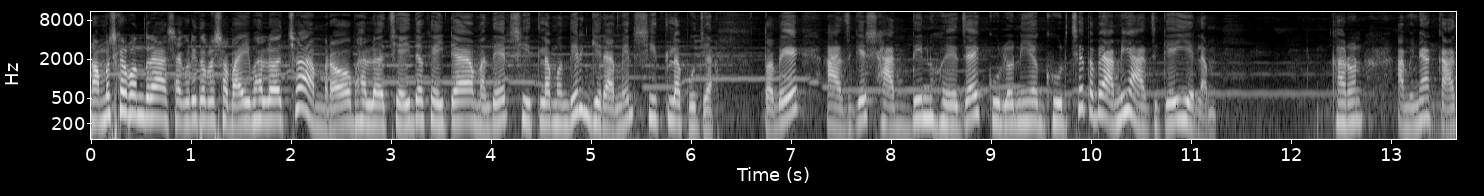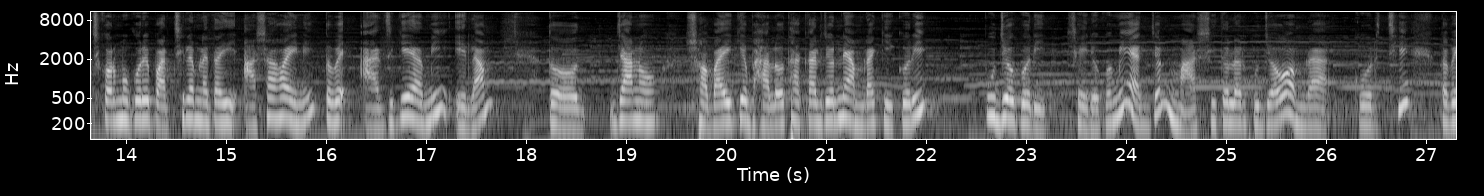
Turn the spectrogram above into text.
নমস্কার বন্ধুরা, আশা করি তোমরা সবাই ভালো আছো, আমরাও ভালো আছি। এই দেখো, এইটা আমাদের শীতলা মন্দির, গ্রামের শীতলা পূজা। তবে আজকে সাত দিন হয়ে যায়, কুলো নিয়ে ঘুরছে, তবে আমি আজকেই এলাম। কারণ আমি না কাজকর্ম করে পারছিলাম না, তাই আশা হয়নি। তবে আজকে আমি এলাম। তো জানো, সবাইকে ভালো থাকার জন্য আমরা কি করি? পুজো করি। সেই রকমই একজন মা শীতলার পূজাও আমরা করছি। তবে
